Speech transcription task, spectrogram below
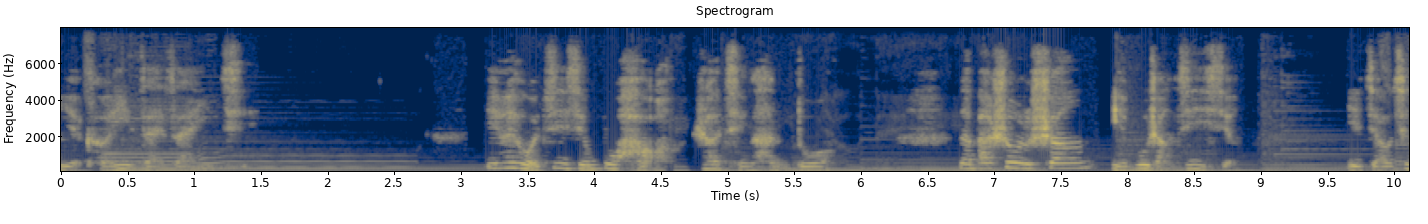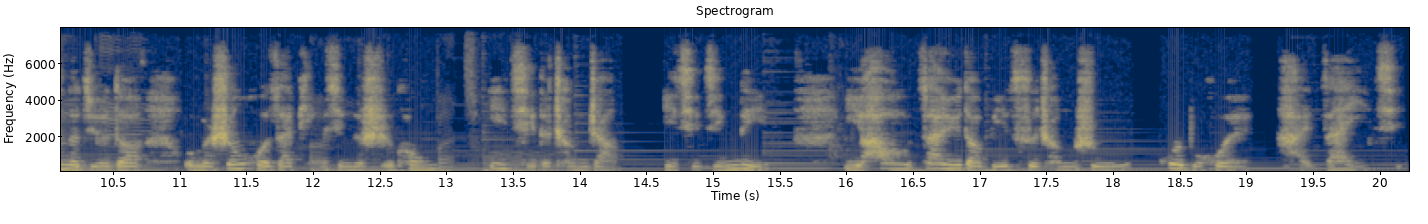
也可以再在一起。因为我记性不好，热情很多，哪怕受了伤也不长记性，也矫情的觉得我们生活在平行的时空，一起的成长，一起经历，以后再遇到彼此成熟，会不会还在一起？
